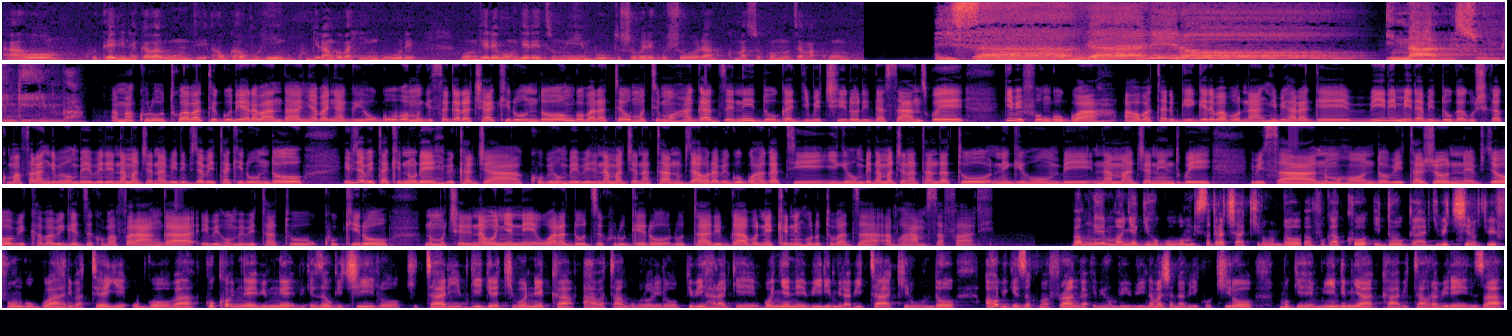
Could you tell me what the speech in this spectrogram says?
aho gutera intege abarundi ahubwo aho kugira ngo bahingure bongere bongereze umwimbu dushobore gushora ku masoko mpuzamakungu isanganiro inama isumba ingimbi Amakuru twabateguriye arabandanya abanyagihugu bo mu gisagara ca Kirundo ngo barate umutima uhagaze n'iduga ry'ibiciro ridasanzwe ry'ibifungurwa aho batari bwigere babona nk'ibiharage birimira biduga gushika ku mafaranga ibihumbi bibiri n'amajana abiri ivyo bita Kirundo ivyo bita Kinure bikaja ku bihumbi bibiri n'amajana atanu vyahora hagati y'igihumbi n'amajana atandatu n'igihumbi n'amajana indwi ibisa n'umuhondo bita jaune vyo bikaba bigeze waraduze ku mafaranga ibihumbi bitatu ku kilo n'umuceri nawo nyene waraduze ku rugero rutari bwaboneke n'inkuru tubaza Abraham Safari Bamwe mu banyagihugu bo mu gisagara ca Kirundo bavuga ko iduga ry'ibiciro by'ibifungurwa ribateye ubwoba kuko bimwe bimwe bigeze ku giciro kitari bwigire kiboneka aha batanga uburorero bw'ibiharage bo nyene birimira bita Kirundo aho bigeze ku mafaranga ibihumbi bibiri n'amajana abiri ku kiro mu gihe mu yindi myaka bitahora birenza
